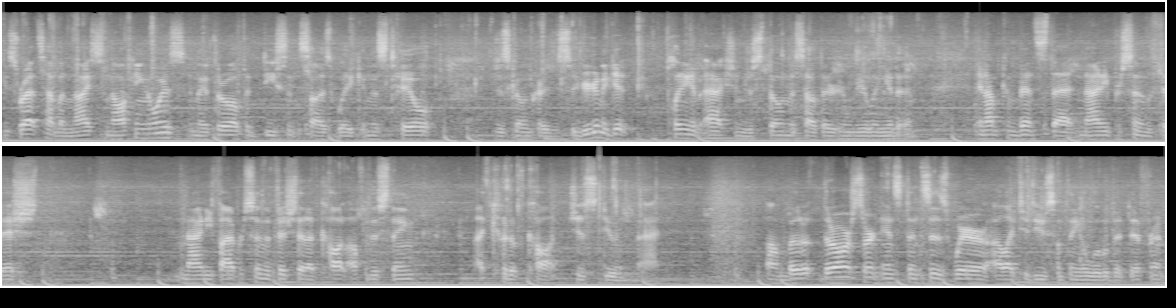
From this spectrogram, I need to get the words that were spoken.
these rats have a nice knocking noise and they throw up a decent sized wake and this tail is just going crazy. So you're gonna get plenty of action just throwing this out there and reeling it in. And I'm convinced that 90% of the fish, 95% of the fish that I've caught off of this thing, I could have caught just doing that. Um, but there are certain instances where I like to do something a little bit different.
